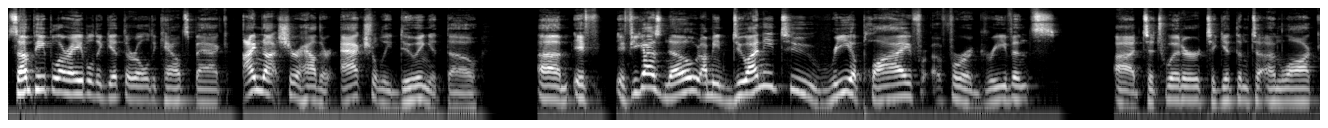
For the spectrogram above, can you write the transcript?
some people are able to get their old accounts back. I'm not sure how they're actually doing it though. Um, if if you guys know, I mean, do I need to reapply for, for a grievance uh, to Twitter to get them to unlock,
